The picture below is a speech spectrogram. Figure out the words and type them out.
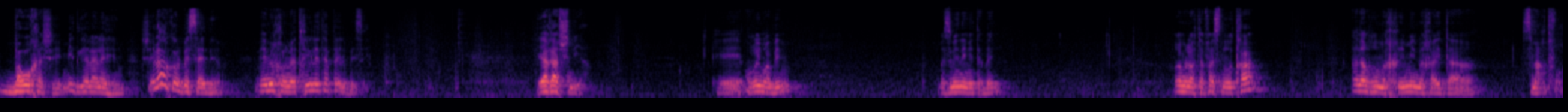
ברוך השם, התגלה להם שלא הכל בסדר, והם יכולים להתחיל לטפל בזה. הערה שנייה. אה, הורים רבים מזמינים את הבן. אומרים לו, תפסנו אותך, אנחנו מחרימים לך את הסמארטפון,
